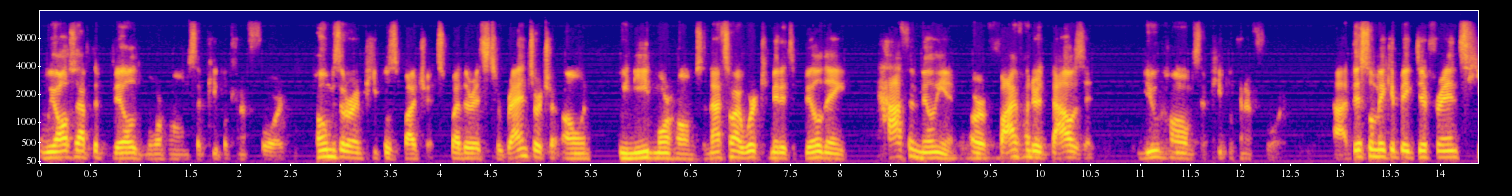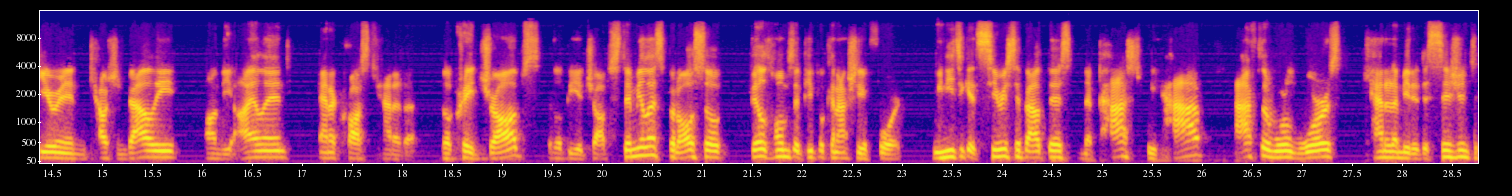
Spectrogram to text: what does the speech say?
We also have to build more homes that people can afford, homes that are in people's budgets, whether it's to rent or to own. We need more homes. And that's why we're committed to building half a million or 500,000 new homes that people can afford. Uh, this will make a big difference here in Cowichan Valley, on the island, and across Canada. It'll create jobs, it'll be a job stimulus, but also build homes that people can actually afford. We need to get serious about this. In the past, we have. After the world wars, Canada made a decision to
